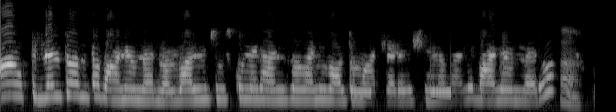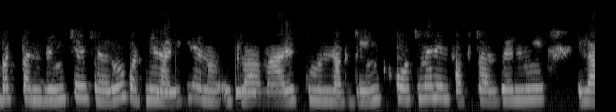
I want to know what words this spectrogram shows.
ఆ పిల్లలతో అంతా బాగానే ఉన్నారు మ్యామ్ వాళ్ళని చూసుకునే దాంట్లో కానీ వాళ్ళతో మాట్లాడే విషయంలో కానీ బాగానే ఉన్నారు. బట్ తను డ్రింక్ చేశారు. బట్ నేను అడిగాను ఇట్లా మ్యారేజ్కు ముందు నాకు డ్రింక్ కోసమే నేను ఫస్ట్ హస్బెండ్ని ఇలా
